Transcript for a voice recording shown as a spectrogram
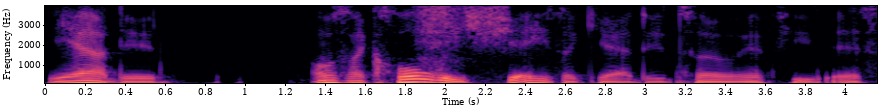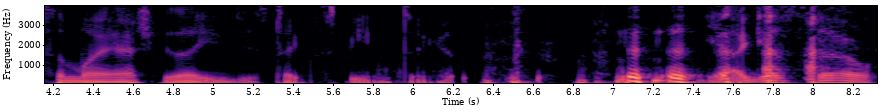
Yeah, dude. I was like, "Holy shit!" He's like, "Yeah, dude. So if you if somebody asks you that, you just take the speeding ticket." yeah, I guess so.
